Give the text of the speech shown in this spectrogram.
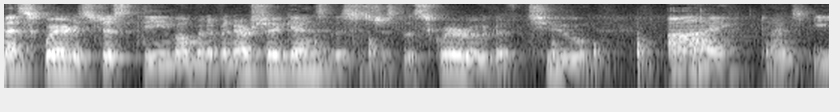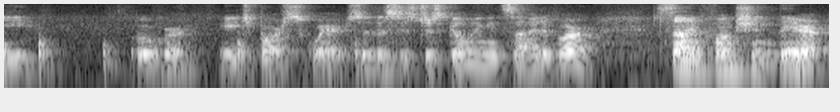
ms squared is just the moment of inertia again, so this is just the square root of 2i times e over h bar squared. So this is just going inside of our sine function there.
